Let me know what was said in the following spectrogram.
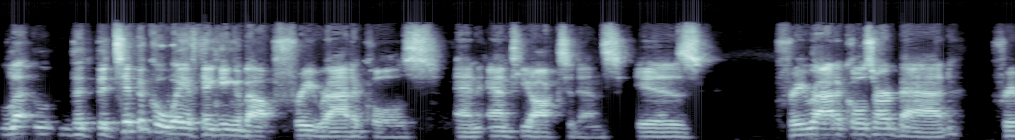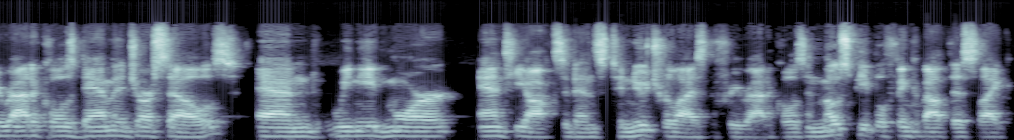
let, the, the typical way of thinking about free radicals and antioxidants is free radicals are bad, free radicals damage our cells, and we need more antioxidants to neutralize the free radicals. And most people think about this like,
